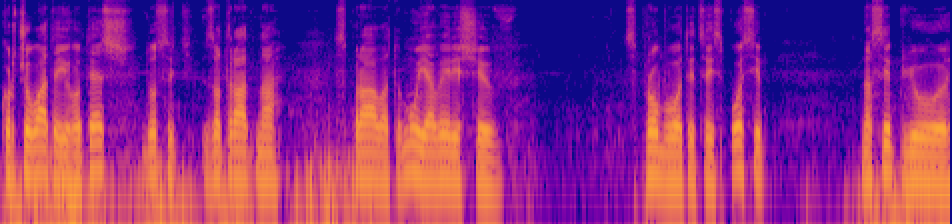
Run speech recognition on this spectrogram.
корчувати його теж досить затратна справа. Тому я вирішив спробувати цей спосіб. Насиплю,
